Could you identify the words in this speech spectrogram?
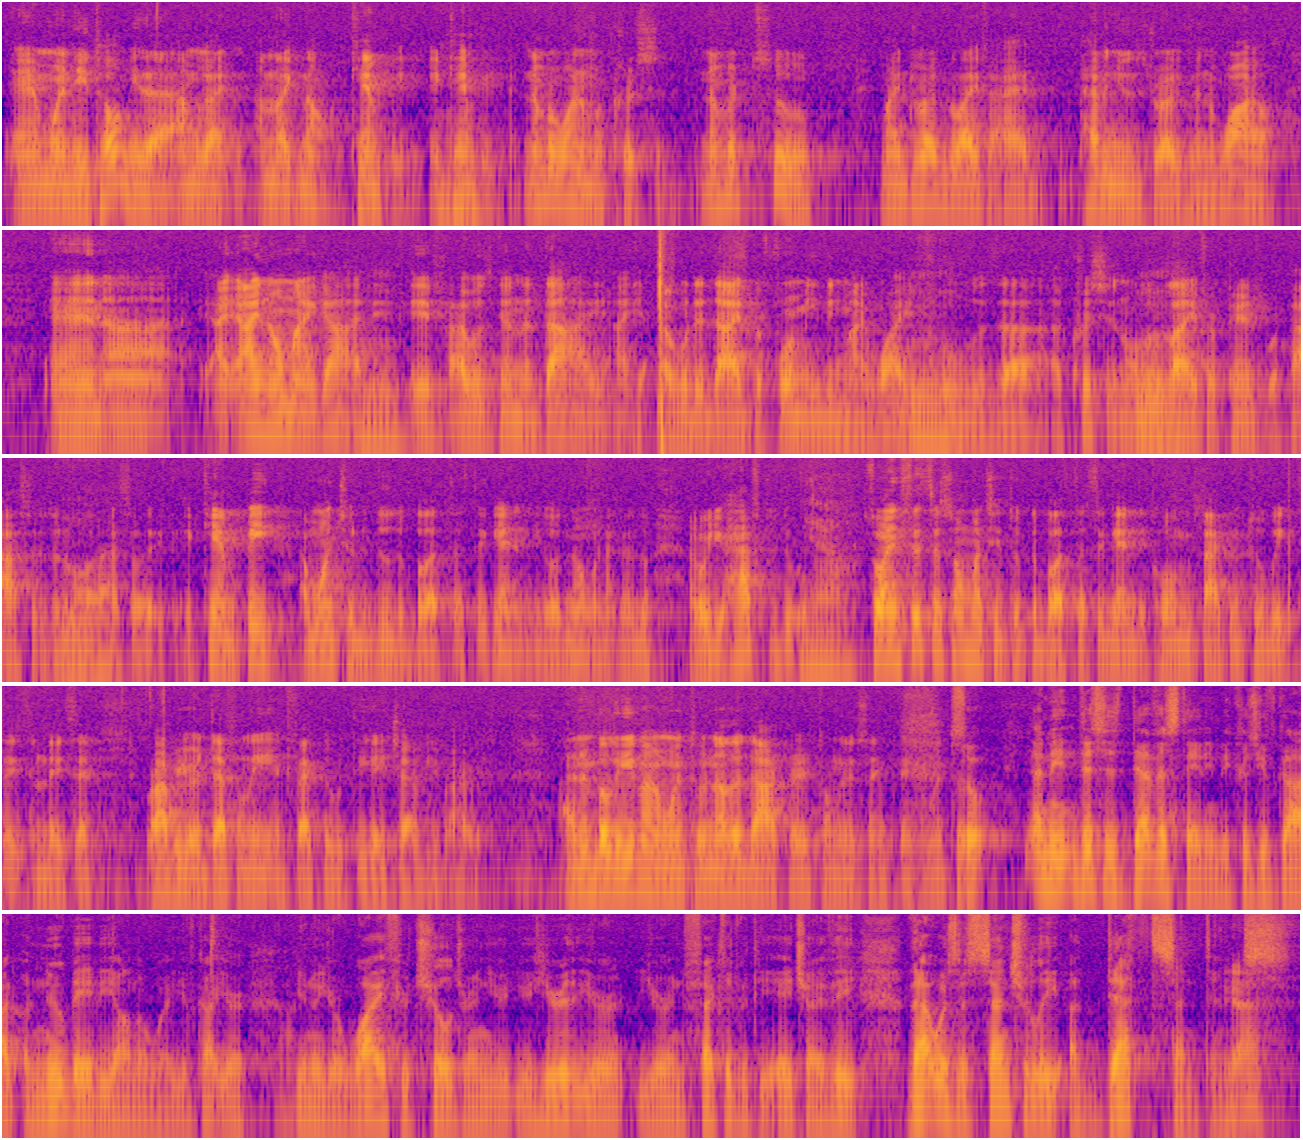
And when he told me that, I'm like, I'm like, no, it can't be. It can't be. Number one, I'm a Christian. Number two, my drug life, I had, haven't used drugs in a while. And uh, I, I know my God. Hmm. If I was going to die, I, I would have died before meeting my wife, hmm. who was uh, a Christian all her hmm. life. Her parents were pastors and all that. So it, it can't be. I want you to do the blood test again. He goes, no, we're not going to do it. I go, you have to do it. Yeah. So I insisted so much he took the blood test again. They called me back in two weeks they, and they said, Robert, you're definitely infected with the HIV virus. I didn't believe him. I went to another doctor. He told me the same thing. I went to, So, I mean, this is devastating because you've got a new baby on the way. You've got your, you know, your wife, your children. You, you hear that you're, you're infected with the HIV. That was essentially a death sentence yes.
